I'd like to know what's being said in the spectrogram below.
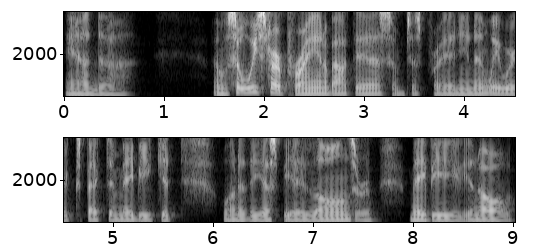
and uh, and so we started praying about this and just praying, and then we were expecting maybe get one of the SBA loans or maybe you know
